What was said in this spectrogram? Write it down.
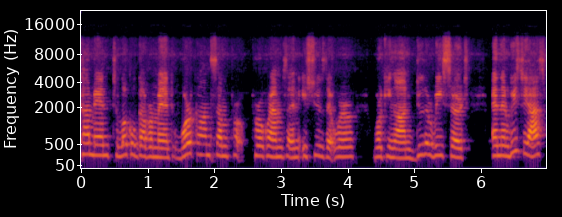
come in to local government, work on some pro programs and issues that we're working on, do the research, and then we ask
